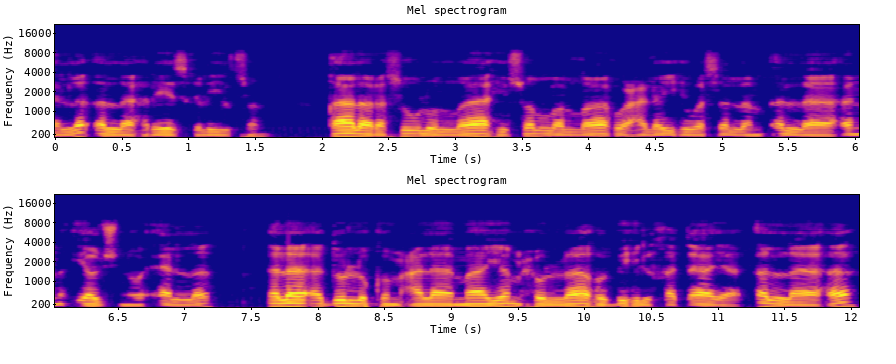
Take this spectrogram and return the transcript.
ألا الله ريز خليلسون قال رسول الله صلى الله عليه وسلم ألا يلجنو ألا ألا أدلكم على ما يمحو الله به الخطايا الله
